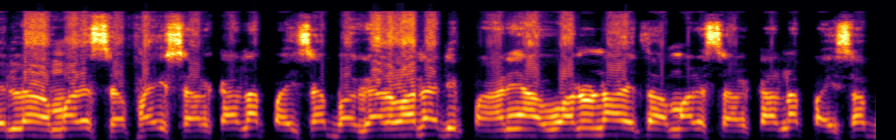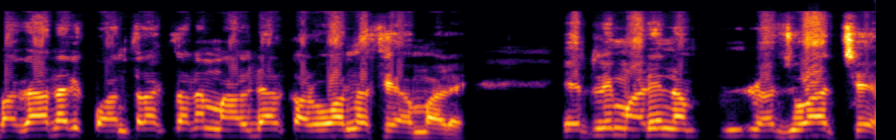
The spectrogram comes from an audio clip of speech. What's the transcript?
એટલે અમારે સફાઈ સરકારના પૈસા બગાડવા નથી. પાણી આવવાનું ના હોય તો અમારે સરકારના પૈસા બગાડવા નથી. કોન્ટ્રાક્ટરને માલદાર કરવો નથી અમારે. એટલી મારી રજૂઆત છે.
